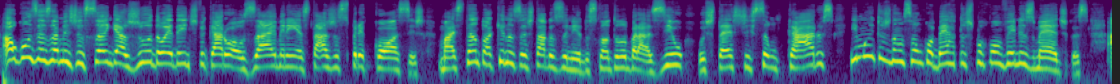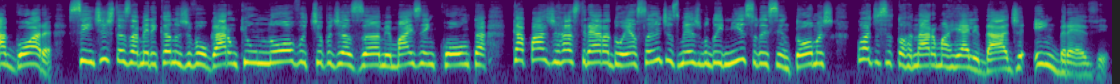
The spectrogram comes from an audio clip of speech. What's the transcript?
Alguns exames de sangue ajudam a identificar o Alzheimer em estágios precoces, mas tanto aqui nos Estados Unidos quanto no Brasil, os testes são caros e muitos não são cobertos por convênios médicos. Agora, cientistas americanos divulgaram que um novo tipo de exame mais em conta, capaz de rastrear a doença antes mesmo do início dos sintomas, pode se tornar uma realidade em breve.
